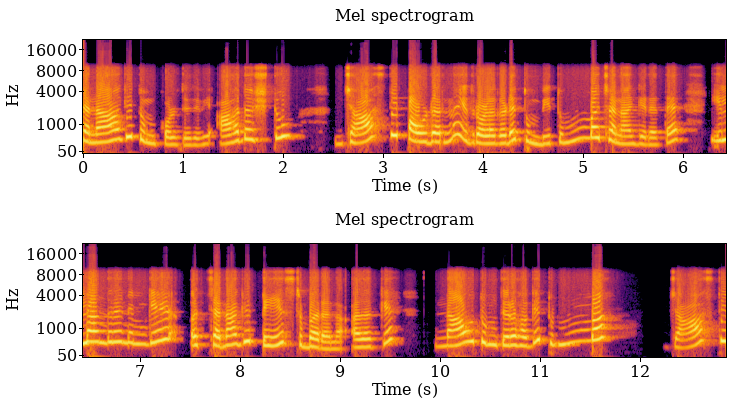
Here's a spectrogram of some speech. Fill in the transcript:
ಚೆನ್ನಾಗಿ ತುಂಬಿಕೊಳ್ತಿದೀವಿ ಆದಷ್ಟು ಜಾಸ್ತಿ ಪೌಡರ್ನ ಇದ್ರೊಳಗಡೆ ತುಂಬಿ ತುಂಬಾ ಚೆನ್ನಾಗಿರತ್ತೆ. ಇಲ್ಲಾಂದ್ರೆ ನಿಮ್ಗೆ ಚೆನ್ನಾಗಿ ಟೇಸ್ಟ್ ಬರಲ್ಲ. ಅದಕ್ಕೆ ನಾವು ತುಂಬ್ತಿರೋ ಹಾಗೆ ತುಂಬಾ ಜಾಸ್ತಿ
